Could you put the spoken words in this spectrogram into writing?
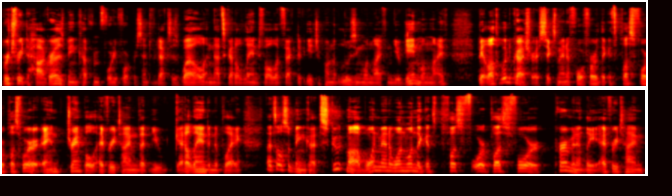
Retreat to Hagra is being cut from 44% of decks as well, and that's got a landfall effect of each opponent losing one life and you gain one life. Baloth Woodcrasher, a 6 mana 4 4 that gets plus 4 plus 4 and trample every time that you get a land into play. That's also being cut. Scute Mob, 1 mana 1 1 that gets plus 4 plus 4 permanently every time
